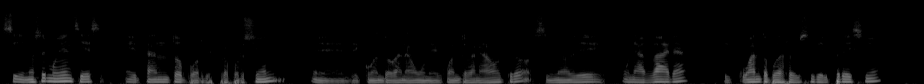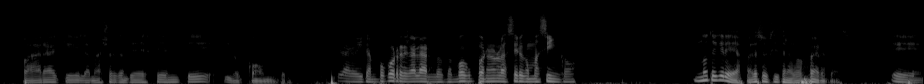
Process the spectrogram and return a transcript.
Sí, no sé muy bien si es eh, tanto por desproporción eh, de cuánto gana uno y cuánto gana otro, sino de una vara de cuánto puedes reducir el precio para que la mayor cantidad de gente lo compre. Claro, y tampoco regalarlo, tampoco ponerlo a 0,5. No te creas, para eso existen las ofertas. Eh,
